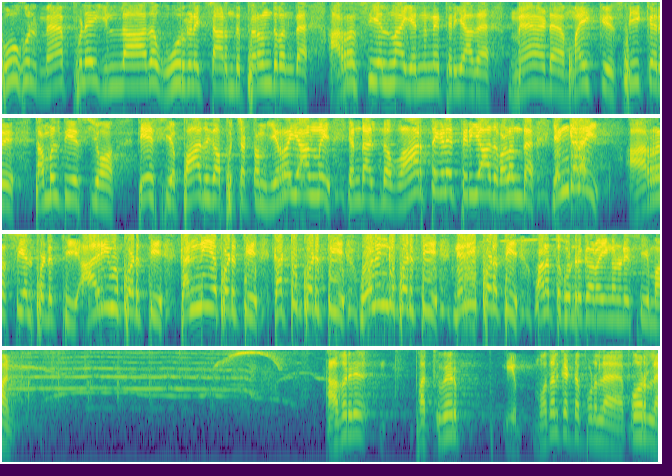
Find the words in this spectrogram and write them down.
கூகுள் மேப்பிலே இல்லாத ஊர்களை சார்ந்து பிறந்து வந்த அரசியல்னா என்னன்னு தெரியாத மேடை மைக்கு ஸ்பீக்கரு தமிழ் தேசியம் தேசிய பாதுகாப்பு சட்டம் இறையாண்மை என்றால் இந்த வார்த்தைகளே தெரியாது வளர்ந்த எங்களை அரசியல் படுத்தி அறிவுபடுத்தி கண்ணியப்படுத்தி கட்டுப்படுத்தி ஒழுங்குபடுத்தி நெறிப்படுத்தி வளர்த்துக் கொண்டிருக்கிறவர் எங்களுடைய சீமான். அவரு பத்து பேர் முதல் கட்ட போர்ல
